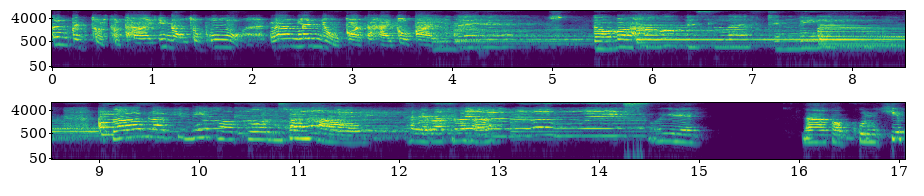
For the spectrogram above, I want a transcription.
ซึ่งเป็นจุดสุดท้ายที่น้องชมพู่นั่งเล่นอยู่ก่อนจะหายตัวไป There's no more hope is left in me. สำหรับคลิปนี้ขอบคุณช่องข่าวไทยรัฐนะคะ นะคะขอบคุณคลิป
